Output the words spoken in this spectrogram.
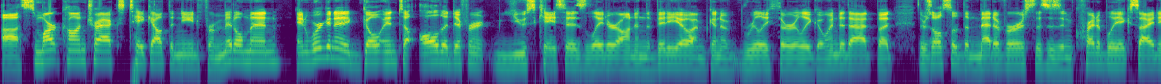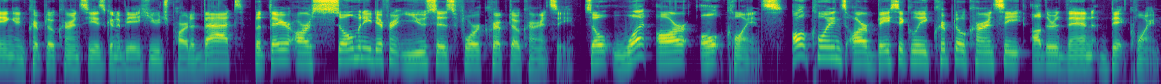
Uh, smart contracts take out the need for middlemen. And we're going to go into all the different use cases later on in the video. I'm going to really thoroughly go into that. But there's also the metaverse. This is incredibly exciting, and cryptocurrency is going to be a huge part of that. But there are so many different uses for cryptocurrency. So, what are altcoins? Altcoins are basically cryptocurrency other than Bitcoin.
